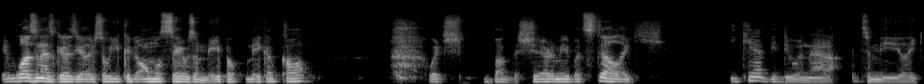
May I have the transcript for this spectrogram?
it wasn't as good as the other. So you could almost say it was a makeup makeup call, which bugged the shit out of me. But still, like you can't be doing that to me. Like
